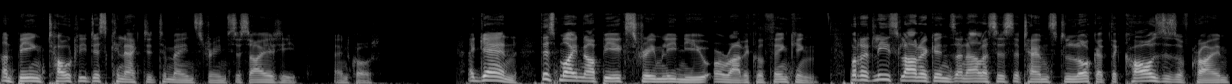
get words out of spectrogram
and being totally disconnected to mainstream society. Again, this might not be extremely new or radical thinking, but at least Lonergan's analysis attempts to look at the causes of crime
